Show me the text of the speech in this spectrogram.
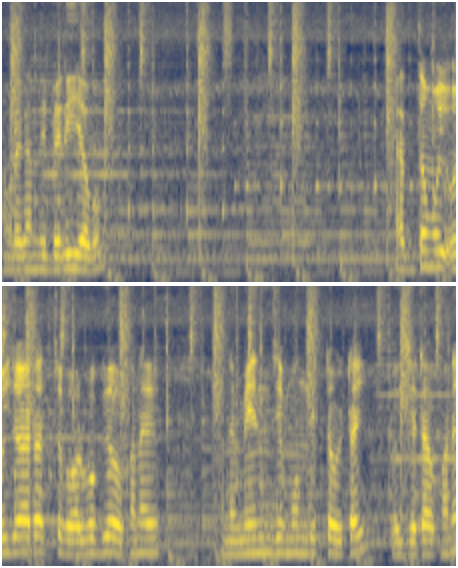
আমরা এখান দিয়ে বেরিয়ে যাব। একদম ওই ওই জায়গাটা হচ্ছে গর্ভগৃহ, ওখানে মানে মেন যে মন্দিরটা ওইটাই, ওই যেটা ওখানে।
